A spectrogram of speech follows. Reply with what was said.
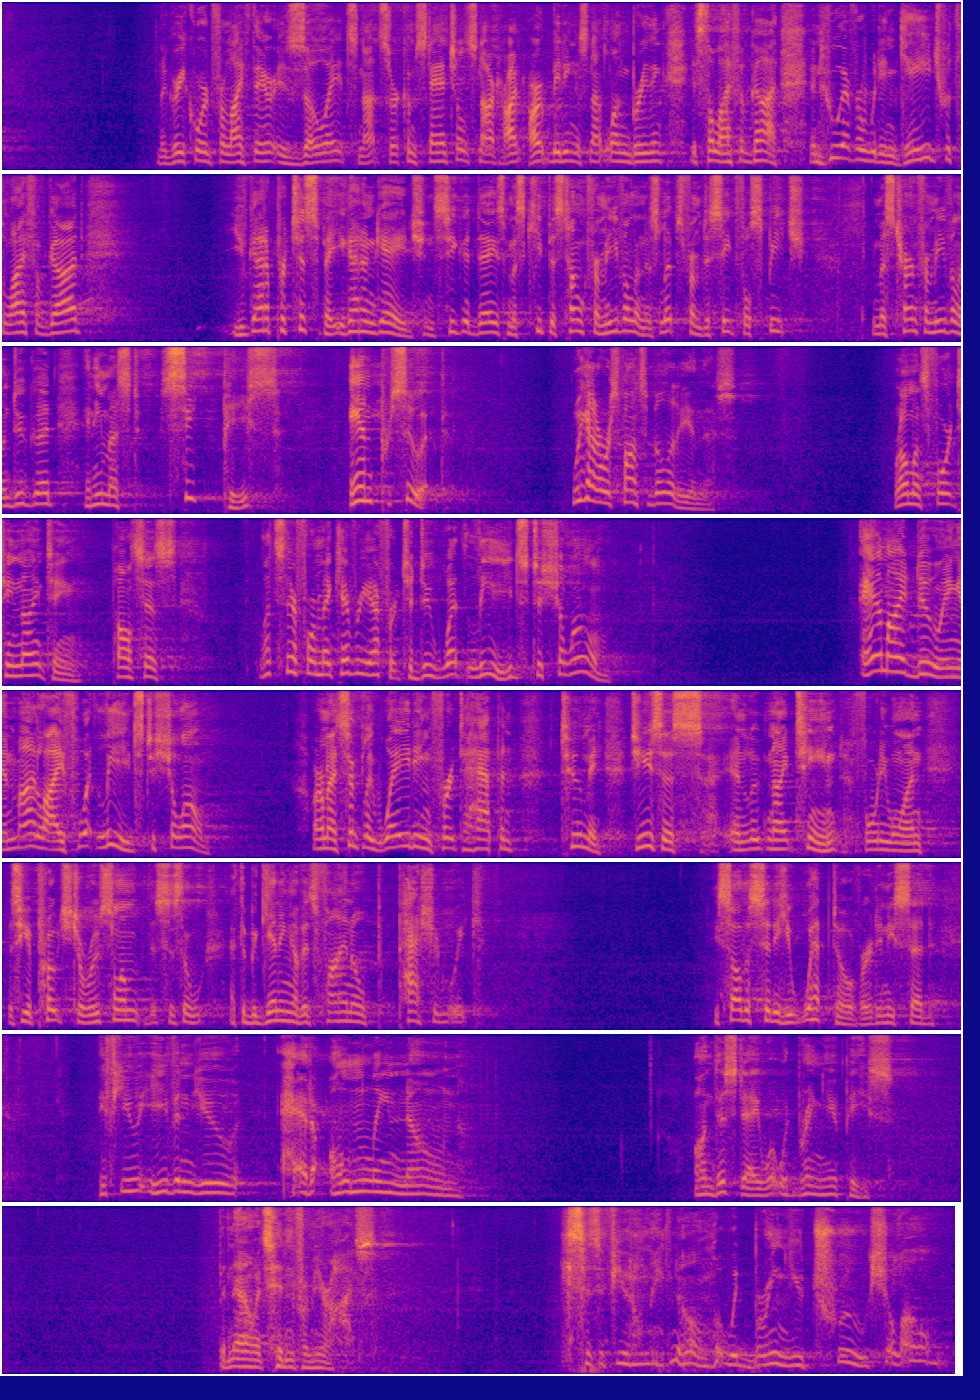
the Greek word for life there is zoe. It's not circumstantial. It's not heart, beating. It's not lung breathing. It's the life of God. And whoever would engage with the life of God, You've got to participate, you've got to engage. And see good days must keep his tongue from evil and his lips from deceitful speech. He must turn from evil and do good, and he must seek peace and pursue it. We got a responsibility in this. Romans 14 19, Paul says, Let's therefore make every effort to do what leads to shalom. Am I doing in my life what leads to shalom? Or am I simply waiting for it to happen to me? Jesus in Luke 19 41, as he approached Jerusalem, this is the, at the beginning of his final Passion Week. He saw the city, he wept over it, and he said, If you, even you, had only known on this day what would bring you peace. But now it's hidden from your eyes. He says, if you'd only known what would bring you true shalom.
